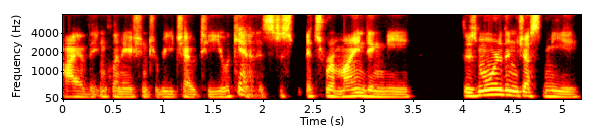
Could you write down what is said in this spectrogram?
i have the inclination to reach out to you again. It's just it's reminding me there's more than just me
